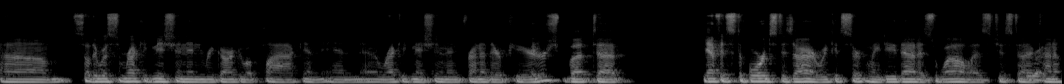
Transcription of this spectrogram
Um, so there was some recognition in regard to a plaque and, and uh, recognition in front of their peers, but, uh, yeah, if it's the board's desire, we could certainly do that as well as just a Right. kind of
